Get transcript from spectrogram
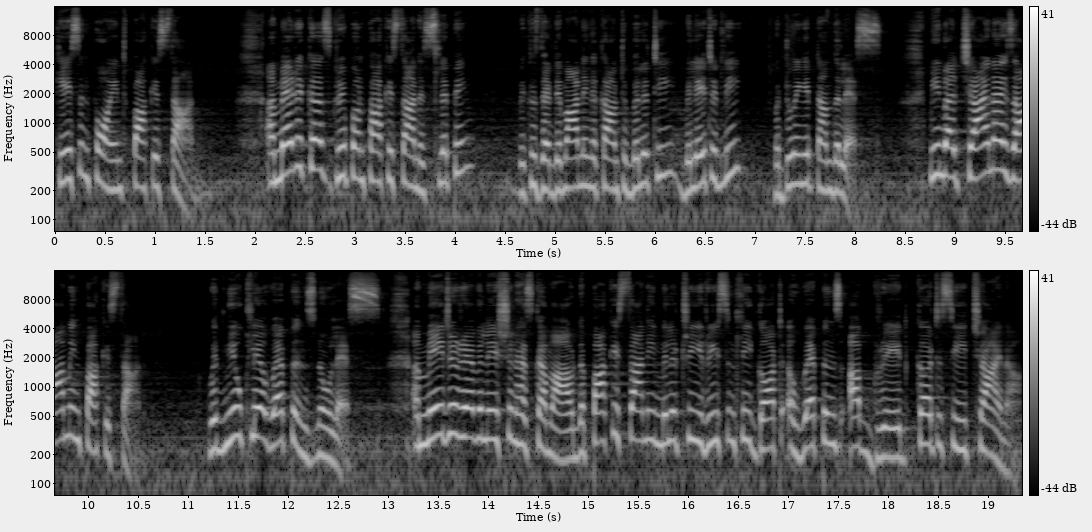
Case in point, Pakistan. America's grip on Pakistan is slipping because they're demanding accountability belatedly, but doing it nonetheless. Meanwhile, China is arming Pakistan with nuclear weapons, no less. A major revelation has come out. The Pakistani military recently got a weapons upgrade courtesy China.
